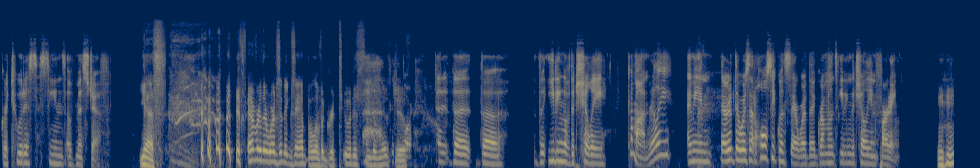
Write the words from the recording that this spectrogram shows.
gratuitous scenes of mischief. Yes. if ever there was an example of a gratuitous scene of mischief. The, the the the eating of the chili. Come on, really? I mean, there there was that whole sequence there where the gremlins eating the chili and farting. Mm-hmm.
